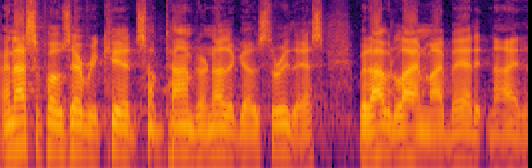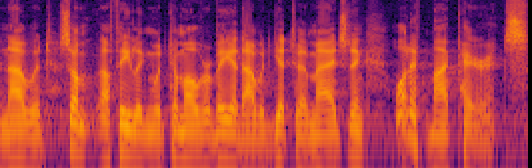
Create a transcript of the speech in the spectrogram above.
and I suppose every kid sometimes or another goes through this, but I would lie in my bed at night and I would, some a feeling would come over me and I would get to imagining, what if my parents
